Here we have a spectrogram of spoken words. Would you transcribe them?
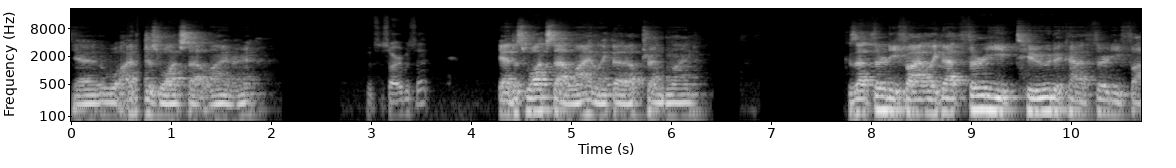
yeah. I just watched that line, right? what's sorry, what's that? Yeah, just watch that line, like that uptrend line. Because that 35, like that 32 to kind of 35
